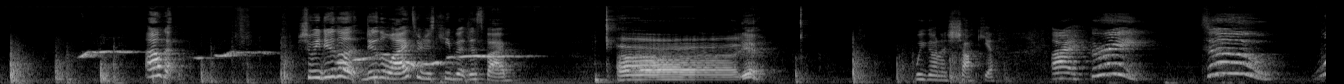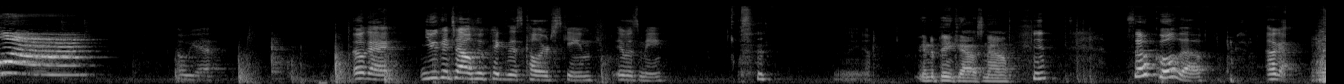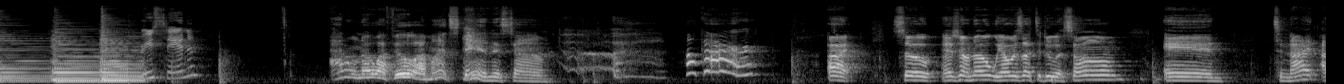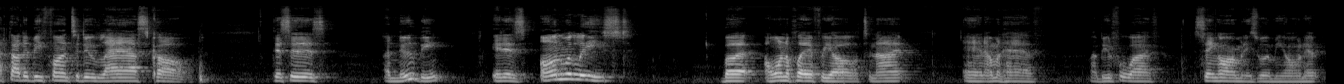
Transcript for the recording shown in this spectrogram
Okay. Should we do the do the lights or just keep it this vibe? Uh, yeah. We gonna shock you. All right, three, two, one. Oh yeah. Okay, you can tell who picked this colored scheme. It was me. you know. In the pink house now. So cool though. Okay. Are you standing? I don't know. I feel I might stand this time. All right. So, as y'all know, we always like to do a song. And tonight, I thought it'd be fun to do Last Call. This is a newbie, it is unreleased, but I want to play it for y'all tonight. And I'm going to have my beautiful wife sing harmonies with me on it.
